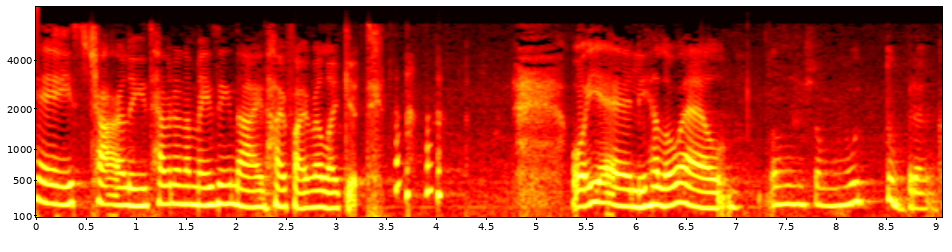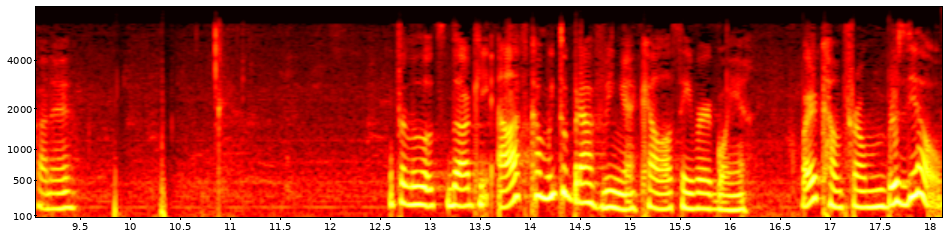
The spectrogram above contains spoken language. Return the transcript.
It's Charlie. Having an amazing night. High five, I like it. Oi, Ellie. Hello, El. Eu estou muito branca, né? Pelos outros dog. Ela fica muito bravinha, aquela sem vergonha. Where come from? Brazil.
